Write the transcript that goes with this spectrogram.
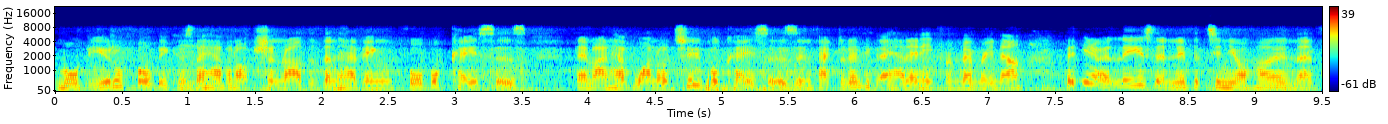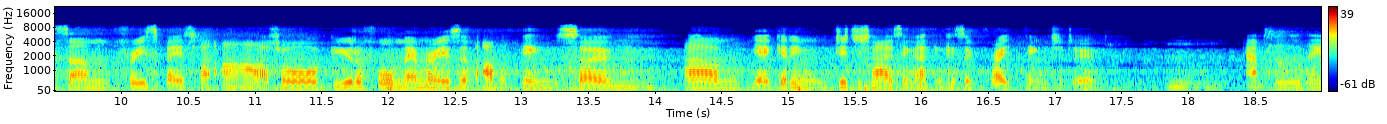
more beautiful because they have an option rather than having four bookcases. They might have one or two bookcases. In fact, I don't think they had any from memory now. But you know, it leaves it, and if it's in your home, that's um, free space for art or beautiful memories of other things. So, mm. um, yeah, getting digitizing, I think, is a great thing to do. Mm. Absolutely.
